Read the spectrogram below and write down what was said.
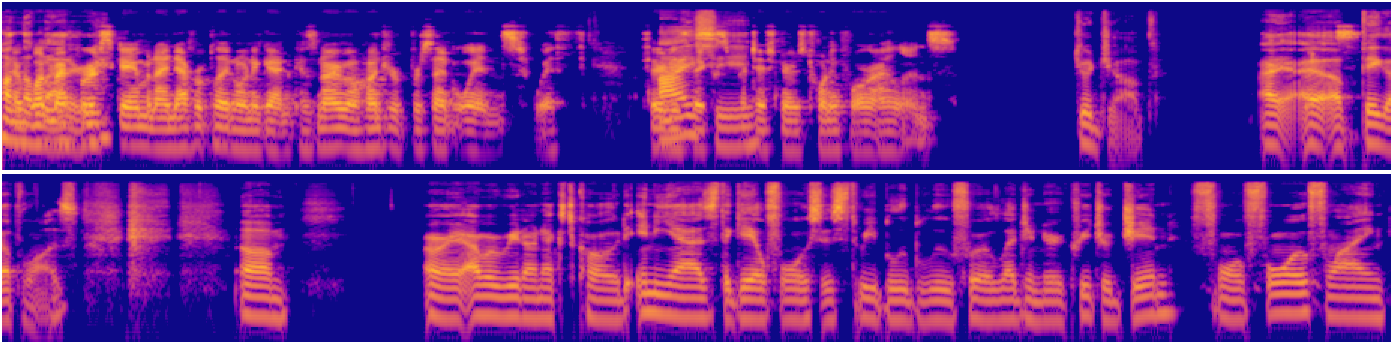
on I won my first game and I never played one again because now I'm 100% wins with 36 petitioners, 24 islands. Good job. I, I a big applause. um, all right, I will read our next card. Inniaz, the Gale Force, is three blue blue for a legendary creature. Djinn for four flying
